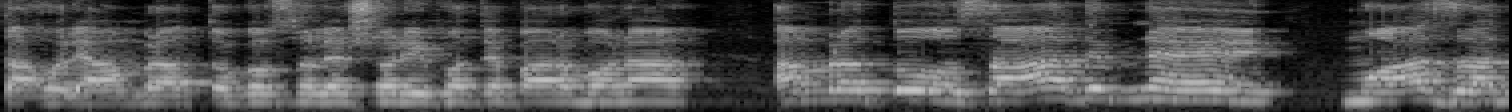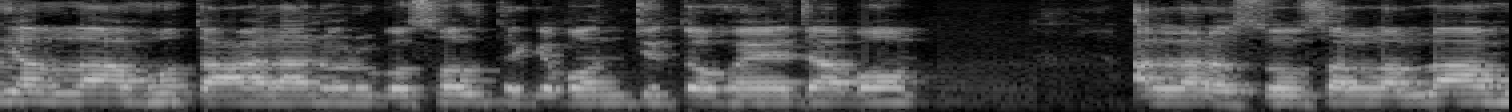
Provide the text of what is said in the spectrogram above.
তাহলে আমরা তো গোসলে শরীফ হতে পারব না। আমরা তো সাদ ইবনে মুআজ রাদিয়াল্লাহু তাআলা গোসল থেকে বঞ্চিত হয়ে যাব। আল্লাহ রাসূল সাল্লাল্লাহু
